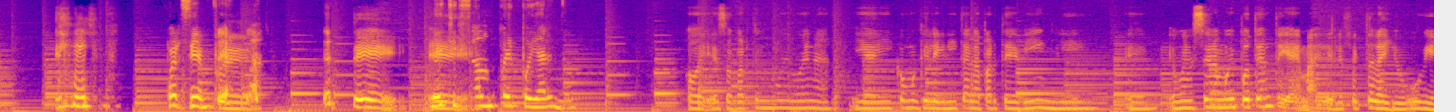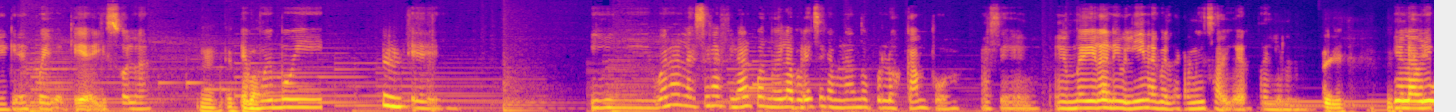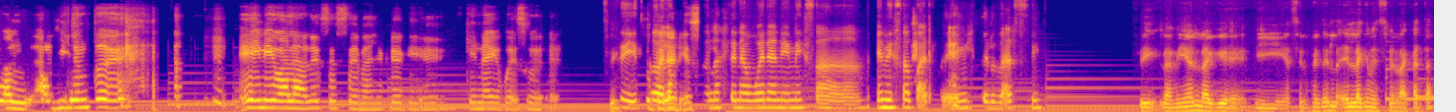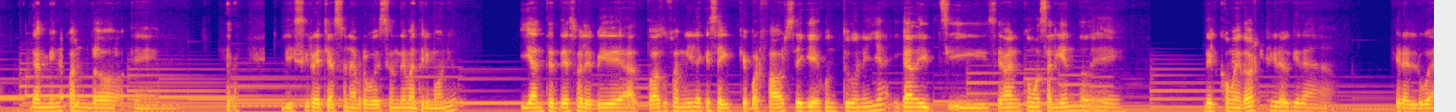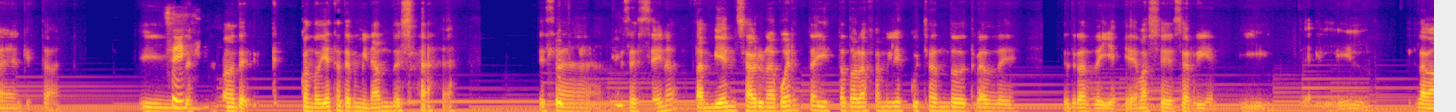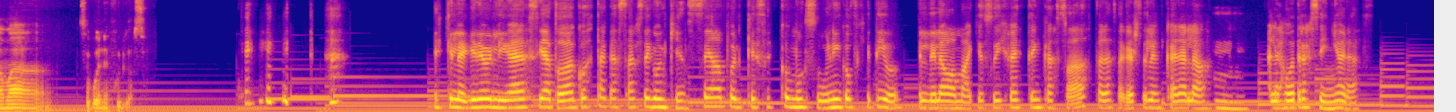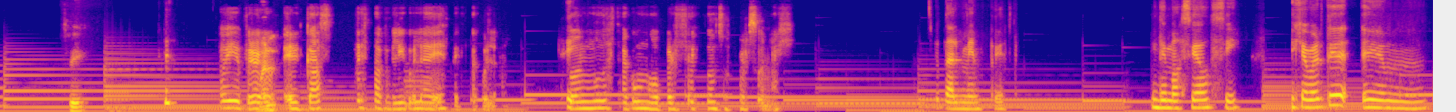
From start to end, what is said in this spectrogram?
Por siempre. Pues, sí. Me he eh, hechizado en cuerpo y alma. Oye, esa parte es muy buena. Y ahí como que le grita la parte de Bingley. Eh, es una escena muy potente y además el efecto de la lluvia y que después ella queda ahí sola. Mm, Es muy, muy... Mm. Y bueno, la escena final cuando él aparece caminando por los campos, así en medio de la neblina con la camisa abierta y el, Sí. y el abrigo al, al viento. de- es inigualable esa escena, yo creo que, que nadie puede superar. Sí. Sí, todas las personas se enamoran en esa, en esa parte de Mr. Darcy. Sí, la mía es la que. Y es la que menciona la Cata. También cuando eh, Lizzie rechaza una proposición de matrimonio. Y antes de eso le pide a toda su familia que, se, que por favor se quede junto con ella. Y, cada, y, y se van como saliendo de, del comedor, que creo que era, que era el lugar en el que estaban. Y Sí. después cuando, te- cuando ya está terminando esa, esa, esa escena, también se abre una puerta y está toda la familia escuchando detrás de, detrás de ella. Y además se, se ríen. Y el- el- la mamá se pone furiosa. Es que la quiere obligar así a toda costa a casarse con quien sea porque ese es como su único objetivo, el de la mamá, que sus hijas estén casadas para sacárselo en cara a, la- Mm. a las otras señoras. Sí, Oye, pero el cast de esta película es espectacular. Sí. Todo el mundo está como perfecto en sus personajes. Totalmente. Demasiado, sí. Es que aparte, em,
